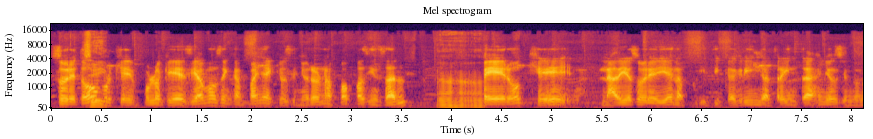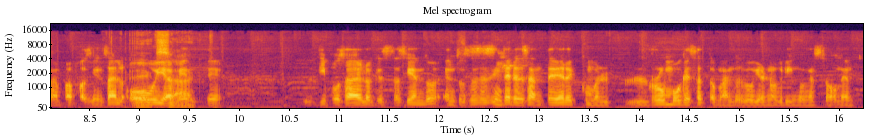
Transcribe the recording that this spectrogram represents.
sobre todo Sí. porque por lo que decíamos en campaña que el señor era una papa sin sal Ajá. pero que nadie sobrevive en la política gringa 30 años siendo una papa sin sal obviamente el tipo sabe lo que está haciendo entonces es interesante ver como el, el rumbo que está tomando el gobierno gringo en este momento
